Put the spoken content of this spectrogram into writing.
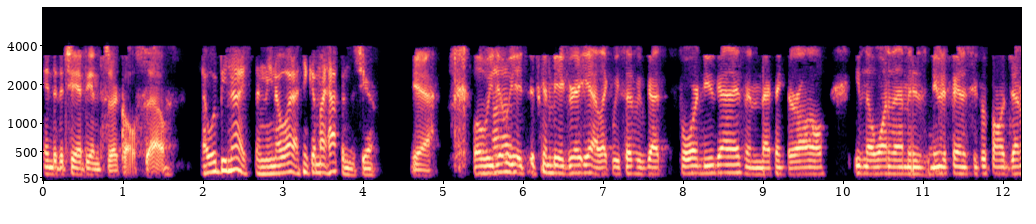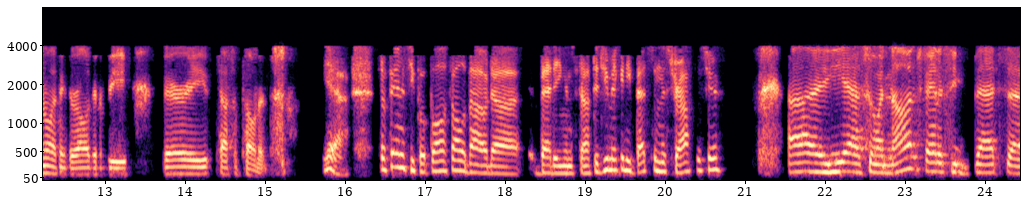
into the champion circle. So that would be nice. And you know what? I think it might happen this year. Yeah. Well, we do. Um, we, it's going to be a great. Yeah, like we said, we've got four new guys, and I think they're all, even though one of them is new to fantasy football in general, I think they're all going to be very tough opponents. Yeah. So fantasy football, it's all about uh, betting and stuff. Did you make any bets in this draft this year? Uh, yeah. So a non-fantasy bet, uh,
